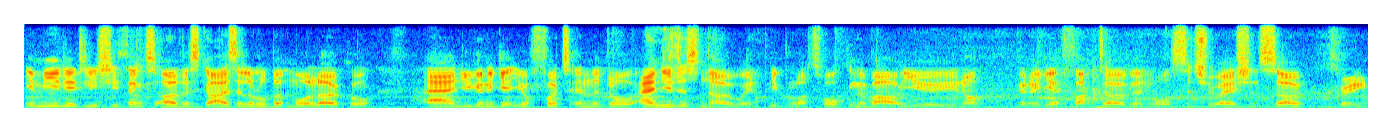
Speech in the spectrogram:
Immediately she thinks, oh, this guy's a little bit more local, and you're gonna get your foot in the door. And you just know when people are talking about you, you're not gonna get fucked over in all situations. So Agreed.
